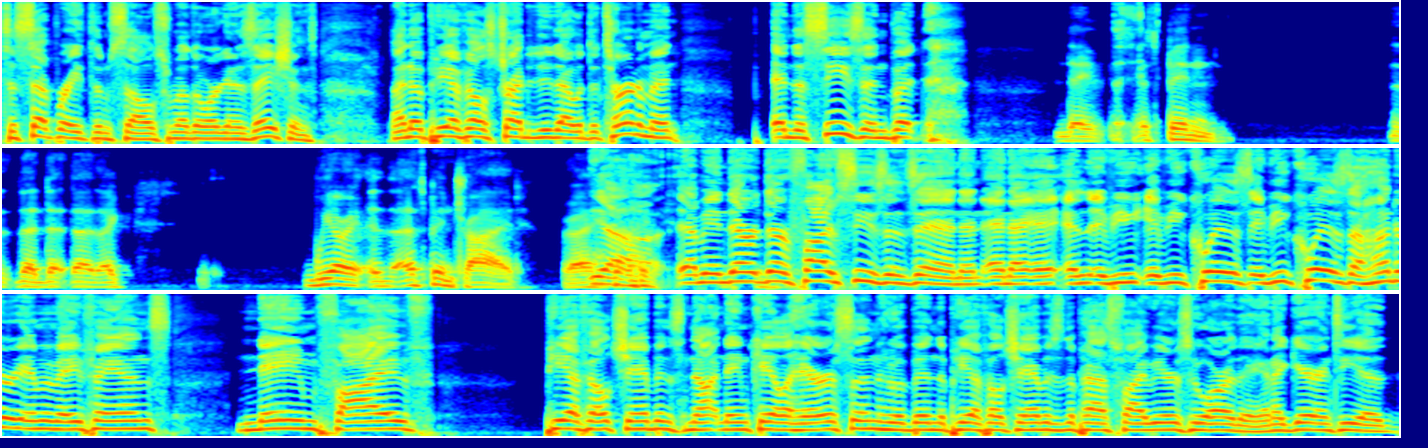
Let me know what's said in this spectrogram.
to separate themselves from other organizations. I know PFL's tried to do that with the tournament. and the season, but they it's been that that, that like we are that's been tried right? Yeah. I mean they're they're five seasons in and and I, and if you if you quiz if you quizzed 100 mma fans name five pfl champions not named kayla harrison who have been the pfl champions in the past five years who are they? And i guarantee you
